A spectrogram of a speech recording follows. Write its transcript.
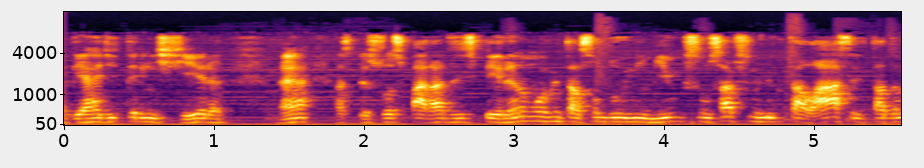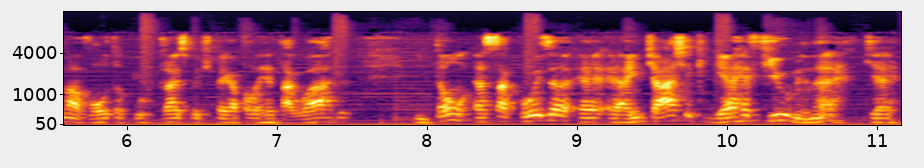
guerra de trincheira, né? As pessoas paradas esperando a movimentação do inimigo, você não sabe se o inimigo está lá, se ele está dando a volta por trás para te pegar pela retaguarda. Então, essa coisa, é, é, a gente acha que guerra é filme, né? Que é,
